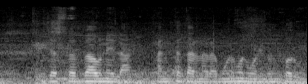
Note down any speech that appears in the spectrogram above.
त्या सद्भावनेला अंतकरणाला म्हणून वंदन करून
